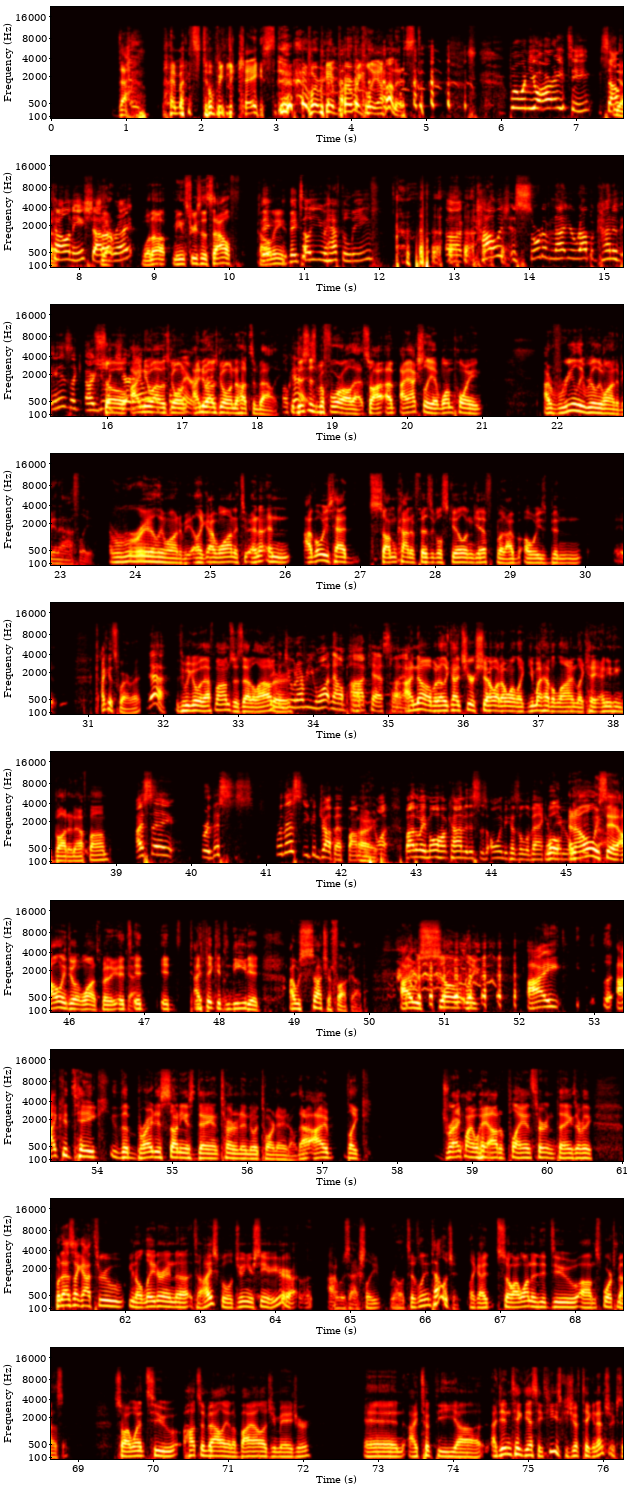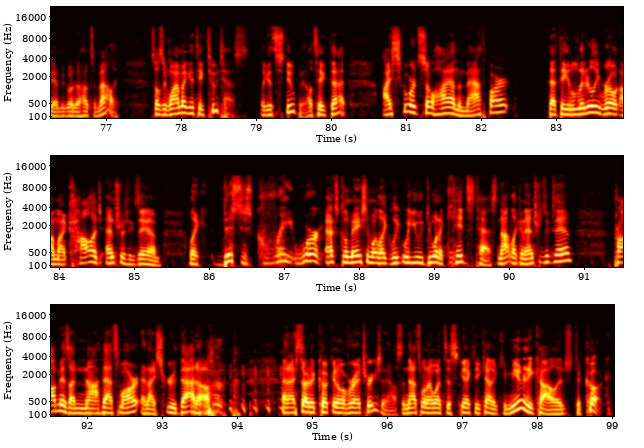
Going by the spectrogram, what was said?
that that might still be the case. we're being perfectly honest. But when you are 18, South Yeah. Colony, shout out, right? What up? Mean Streets of the South. Colony. They, they tell you you have to leave. Uh, college is sort of not your route, but kind of is. Like, are you like so Jared I knew I was going. I knew I was going to Hudson Valley. Okay. This is before all that. So I, I, I actually at one point, I really, really wanted to be an athlete. I really wanted to be like I wanted to, and and I've always had some kind of physical skill and gift, but I've always been. I can swear, right? Yeah. Do we go with f bombs? Is that allowed? You or can do whatever you want now in podcast land. I know, but like that's your show. I don't want like you might have a line like, "Hey, anything but an f bomb." I say for this for this you can drop f bombs if right. you want. By the way, Mohawk Honda, this is only because of Levac. Well, and I'll only say it, I'll only do it once, but it's Okay. it it I think it's needed. I was such a fuck up. I was so like I I could take the brightest sunniest day and turn it into a tornado. That I like drank my way out of playing certain things, everything. But as I got through, you know, later in uh, to high school, junior senior year, I, I was actually relatively intelligent. Like I so I wanted to do um, sports medicine. So I went to Hudson Valley on a biology major and I took the uh, I didn't take the SATs because you have to take an entrance exam to go to Hudson Valley. So I was like, why am I going to take two tests? Like it's stupid. I'll take that. I scored so high on the math part that they literally wrote on my college entrance exam, like this is great work! Exclamation! What Like what you would do on a kid's test, not like an entrance exam. Problem is, I'm not that smart, and I screwed that up. and I started cooking over at Teresian House, and that's when I went to Schenectady County Community College to cook.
